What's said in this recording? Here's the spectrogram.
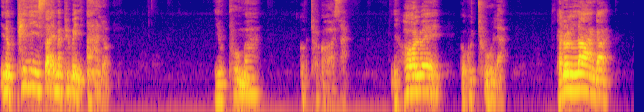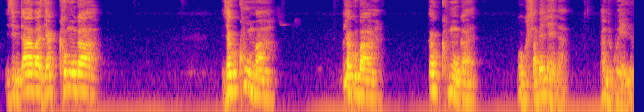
inokuphilisa emaphikweni alo. Yophuma ngokuthokoza iholwe ngokuthula. Ngalolanga izintaba ziyaqhumuka ziyakuqhuma kuyakuba kuyakuqhumuka ngokuhlabelela phambi kwenu.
